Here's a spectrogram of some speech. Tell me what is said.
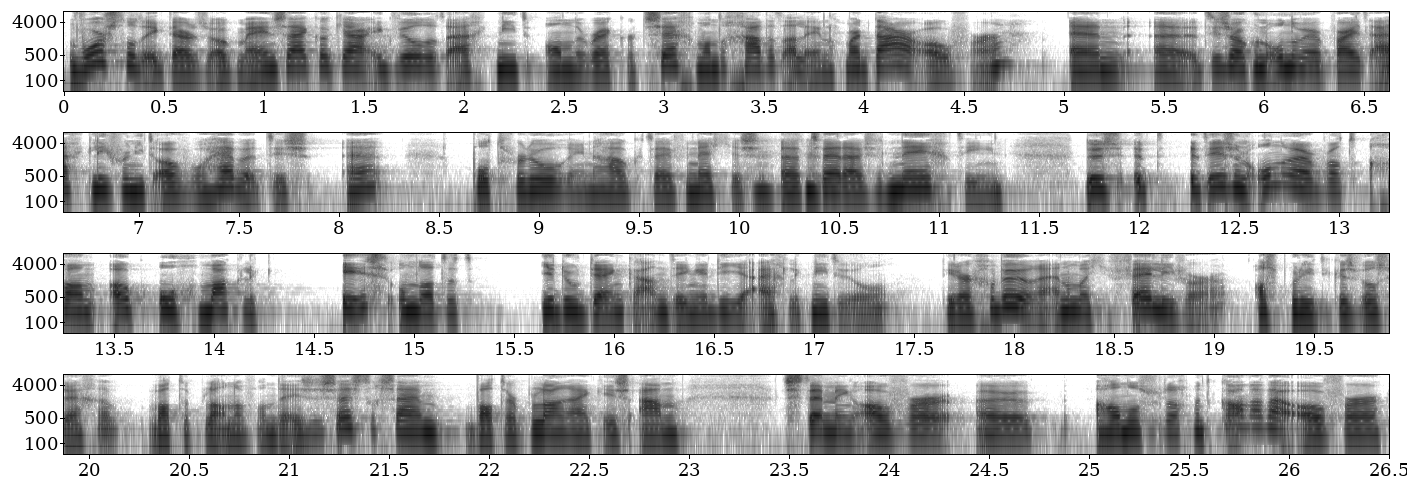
Worstelde ik daar dus ook mee. En zei ik ook, ja, ik wil dat eigenlijk niet on the record zeggen, want dan gaat het alleen nog maar daarover. En uh, het is ook een onderwerp waar je het eigenlijk liever niet over wil hebben. Het is, hè, potverdorie, dan hou ik het even netjes, 2019. Dus het, het is een onderwerp wat gewoon ook ongemakkelijk is, omdat het je doet denken aan dingen die je eigenlijk niet wil die er gebeuren. En omdat je veel liever als politicus wil zeggen wat de plannen van D66 zijn, wat er belangrijk is aan stemming over uh, handelsverdrag met Canada, over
